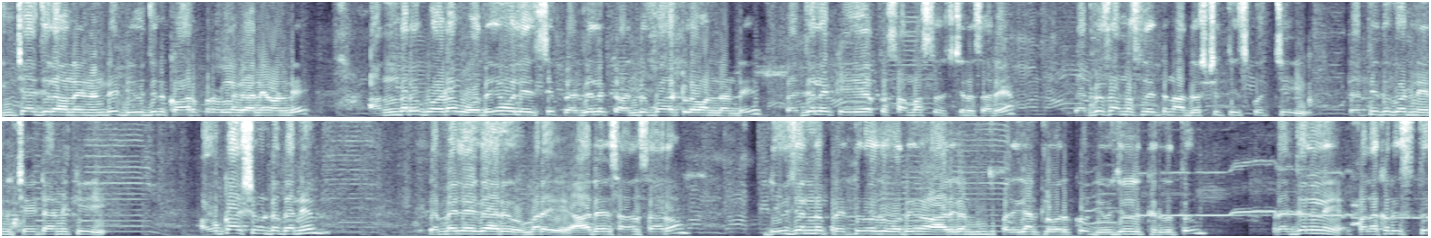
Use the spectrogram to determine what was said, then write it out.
ఇన్ఛార్జీలు ఉన్నాయండి డివిజన్ కార్పొరేటర్లు కానివ్వండి అందరూ కూడా ఉదయం లేచి ప్రజలకు అందుబాటులో ఉండండి. ప్రజలకు ఏ యొక్క సమస్య వచ్చినా సరే పెద్ద సమస్యలు అయితే నా దృష్టికి తీసుకొచ్చి ప్రతిదీ కూడా నేను చేయడానికి అవకాశం ఉంటుందని ఎమ్మెల్యే గారు మరి ఆదేశానుసారం డివిజన్లో ప్రతిరోజు ఉదయం ఆరు గంటల నుంచి పది గంటల వరకు డివిజన్లు తిరుగుతూ ప్రజల్ని పలకరిస్తూ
